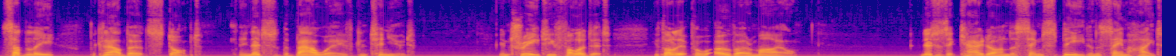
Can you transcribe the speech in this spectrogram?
Suddenly, the canal boat stopped, and he noticed that the bow wave continued. Intrigued, he followed it. He followed it for over a mile. He noticed it carried on at the same speed and the same height.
